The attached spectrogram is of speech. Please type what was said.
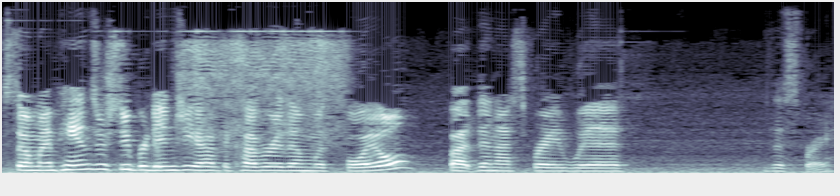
So my pans are super dingy. I have to cover them with foil, but then I spray with this spray.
